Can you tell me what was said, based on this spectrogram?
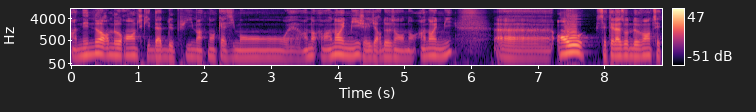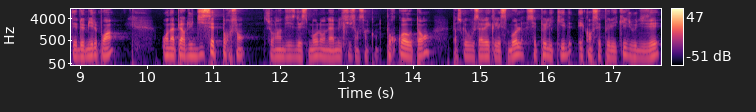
Un énorme range qui date depuis maintenant quasiment un, an, et demi, j'allais dire deux ans, non, un an et demi. Euh, en haut, c'était la zone de vente, c'était 2000 points. On a perdu 17% sur l'indice des small, on est à 1650. Pourquoi autant? Parce que vous savez que les small, c'est peu liquide. Et quand c'est peu liquide, je vous disais,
